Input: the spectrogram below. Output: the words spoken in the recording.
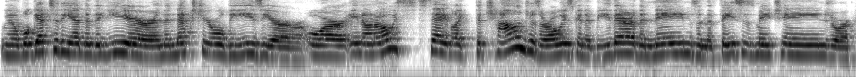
you know, we'll get to the end of the year and the next year will be easier. Or, you know, and I always say like the challenges are always going to be there. The names and the faces may change or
